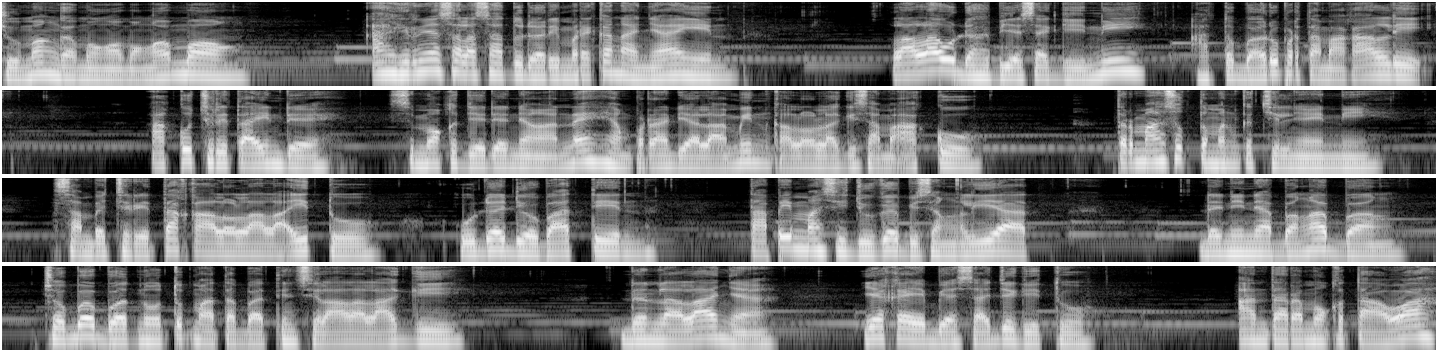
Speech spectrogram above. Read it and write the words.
Cuma nggak mau ngomong-ngomong. Akhirnya salah satu dari mereka nanyain, Lala udah biasa gini atau baru pertama kali? Aku ceritain deh semua kejadian yang aneh yang pernah dialamin kalau lagi sama aku. Termasuk teman kecilnya ini. Sampai cerita kalau Lala itu udah diobatin, tapi masih juga bisa ngeliat. Dan ini abang-abang coba buat nutup mata batin si Lala lagi. Dan Lalanya Ya kayak biasa aja gitu. Antara mau ketawa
